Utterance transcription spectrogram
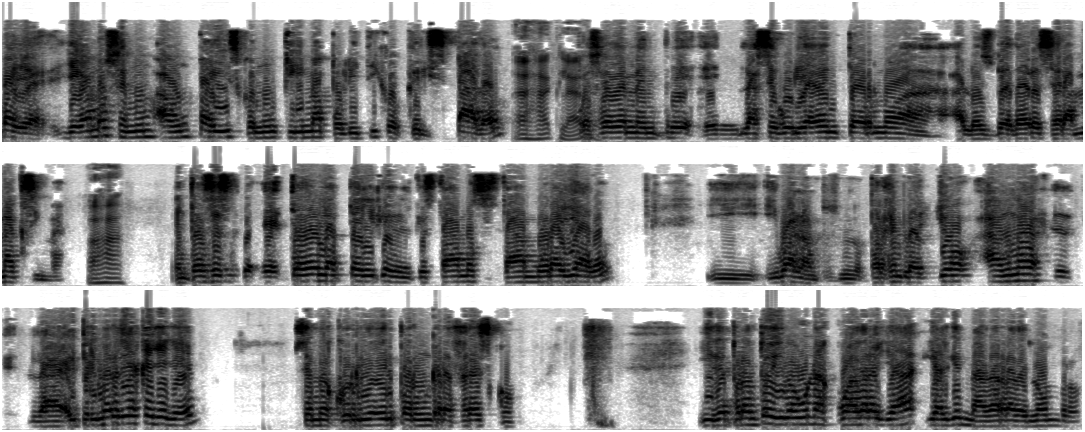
vaya, llegamos en un- a un país con un clima político crispado, Ajá, claro. pues obviamente eh, la seguridad en torno a, a los veedores era máxima. Ajá. Entonces, eh, todo el hotel en el que estábamos estaba amurallado. Y, y bueno, pues, por ejemplo, yo a una, la- el primer día que llegué, se me ocurrió ir por un refresco. Y de pronto iba a una cuadra ya y alguien me agarra del hombro.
